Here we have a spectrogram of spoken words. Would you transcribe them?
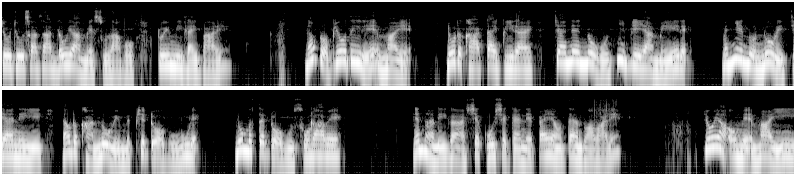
ကြိုးကြိုးစားစားလုပ်ရမယ်ဆိုတာကိုတွေးမိလိုက်ပါတယ်နောက်တော့ပြောသေးတယ်အမရဲ့နှုတ်တစ်ခါတိုက်ပြီးတိုင်းကြံတဲ့နှုတ်ကိုညှစ်ပြရမယ်တဲ့မညှစ်လို့နှုတ်တွေကြမ်းနေရင်နောက်တစ်ခါနှုတ်တွေမဖြစ်တော့ဘူးတဲ့နှုတ်မသက်တော့ဘူးဆိုလားပဲ မျက်နှာလေးကရှက်ကိုရှက်ကန်းနဲ့ပန်းရောင်တန့်သွားပါတယ်ပြောရအောင်မယ်အမကြီး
